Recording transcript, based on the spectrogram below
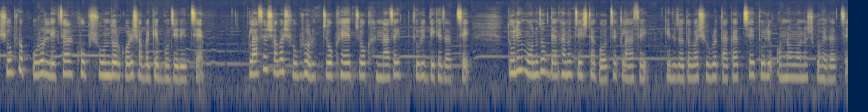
শুভ্র পুরো লেকচার খুব সুন্দর করে সবাইকে বুঝিয়ে দিচ্ছে। ক্লাসের সবাই শুভ্রর চোখে চোখ না যাই তুলির দিকে যাচ্ছে। তুলি মনোযোগ দেখানোর চেষ্টা করছে ক্লাসে, কিন্তু যতবার শুভ্র তাকাচ্ছে, তুলি অন্যমনস্ক হয়ে যাচ্ছে।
